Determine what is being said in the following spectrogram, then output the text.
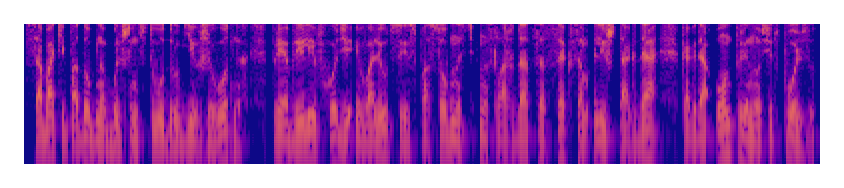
Собаки, подобно большинству других животных, приобрели в ходе эволюции способность наслаждаться сексом лишь тогда, когда он приносит пользу.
